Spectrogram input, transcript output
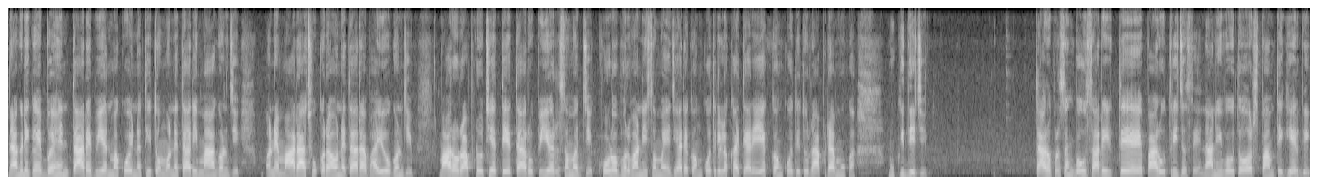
નાગણી કહે, બહેન, તારે પિયરમાં કોઈ નથી, તો મને તારી માં ગણજે અને મારા છોકરાઓને તારા ભાઈઓ ગણજે. મારો રાફડો છે તે તારું પિયર સમજજે. ખોળો ભરવાની સમયે જ્યારે કંકોત્રી લખાય, ત્યારે એક કંકોત્રી તું રાફડા મૂકા, મૂકી દેજે. તારો પ્રસંગ બહુ સારી રીતે પાર ઉતરી જશે. નાની વહુ તો હર્ષ પામતી ઘેર ગઈ.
